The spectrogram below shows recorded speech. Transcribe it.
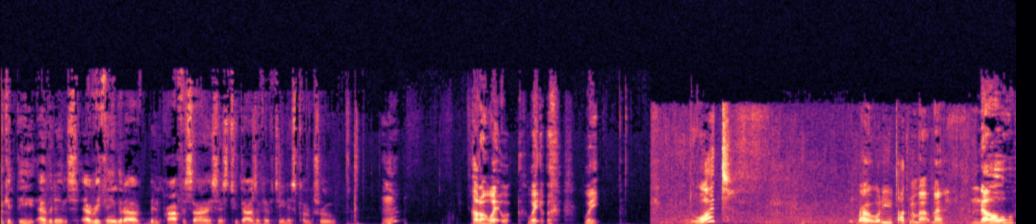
Look at the evidence. Everything that I've been prophesying since 2015 has come true. Hmm? Hold on, wait, wait, wait. What? Bro, what are you talking about, man? No,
